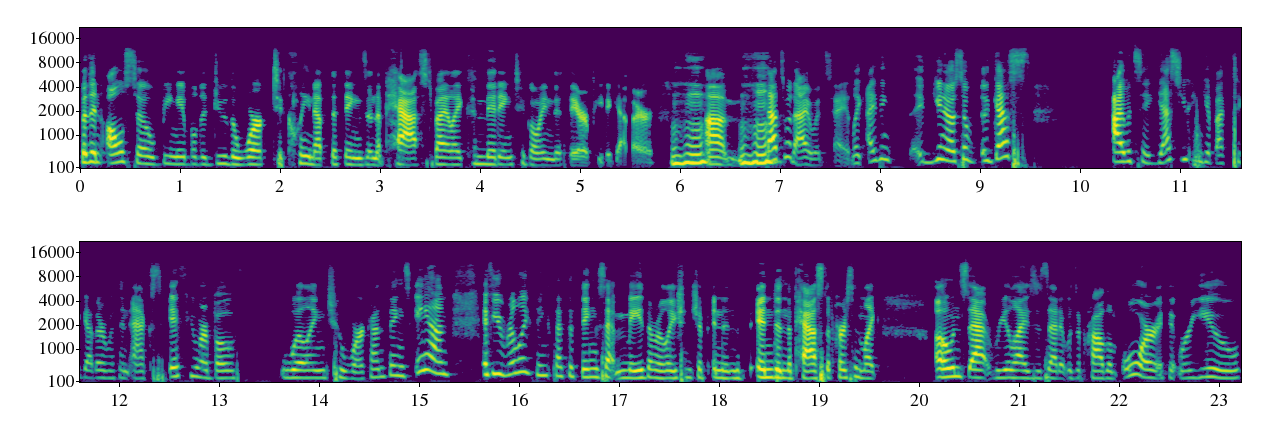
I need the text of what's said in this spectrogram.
but then also being able to do the work to clean up the things in the past by like committing to going to therapy together. Mm-hmm. Um, Mhm. That's what I would say. Like, I think, you know, so I guess I would say, yes, you can get back together with an ex if you are both willing to work on things. And if you really think that the things that made the relationship end in the, end in the past, the person like owns that, realizes that it was a problem, or if it were you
